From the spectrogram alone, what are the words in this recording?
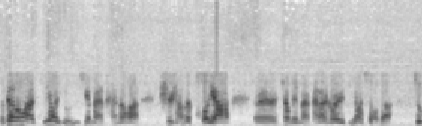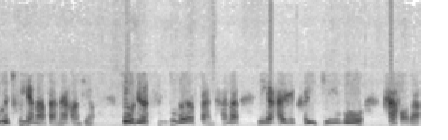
那这样的话，只要有一些买盘的话，市场的抛压，呃，相对买盘来说也比较小的，就会出现呢反弹行情。所以我觉得四季度的反弹呢，应该还是可以进一步看好的。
